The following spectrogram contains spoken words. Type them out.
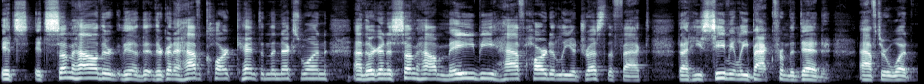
It's it's somehow they're they're, they're going to have Clark Kent in the next one, and they're going to somehow maybe half-heartedly address the fact that he's seemingly back from the dead after what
